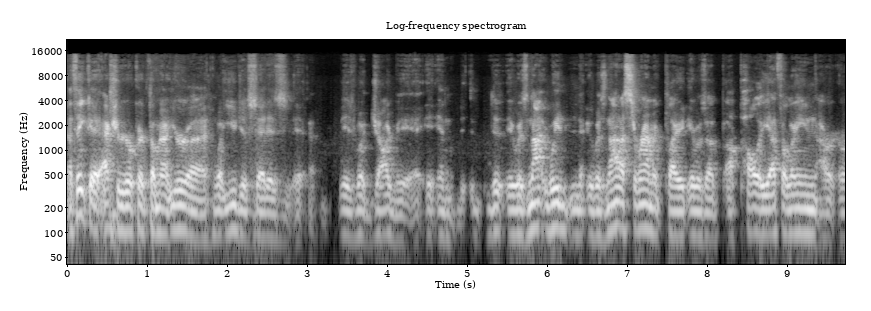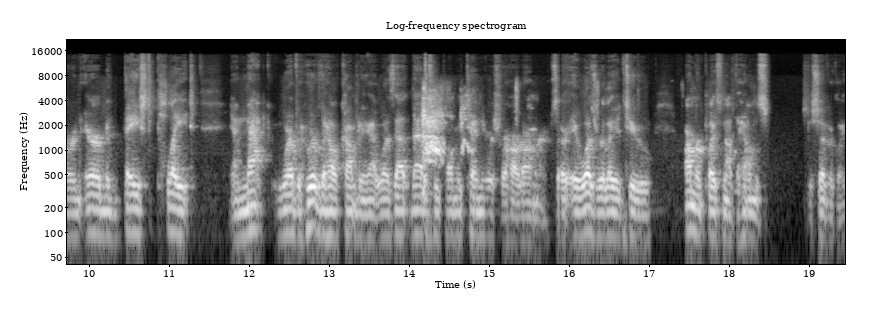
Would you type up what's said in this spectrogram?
I think uh, actually, real quick, Matt, your uh, what you just said is is what jogged me, and it was not we. It was not a ceramic plate. It was a, a polyethylene or, or an aramid based plate and that whoever whoever the hell company that was, that that is who called me ten years for hard armor. So it was related to armor plates, not the helmets specifically.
